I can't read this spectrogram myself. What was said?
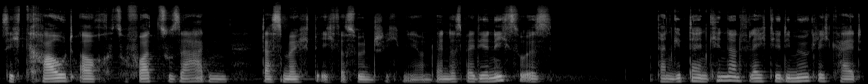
sich traut, auch sofort zu sagen, das möchte ich, das wünsche ich mir. Und wenn das bei dir nicht so ist, dann gib deinen Kindern vielleicht hier die Möglichkeit,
